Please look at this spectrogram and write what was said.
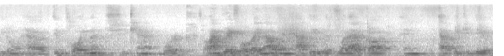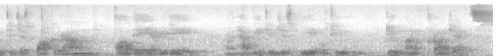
you don't have employment, you can't work. So I'm grateful right now and happy with what I've got and happy to be able to just walk around all day, every day. I'm happy to just be able to do my projects.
